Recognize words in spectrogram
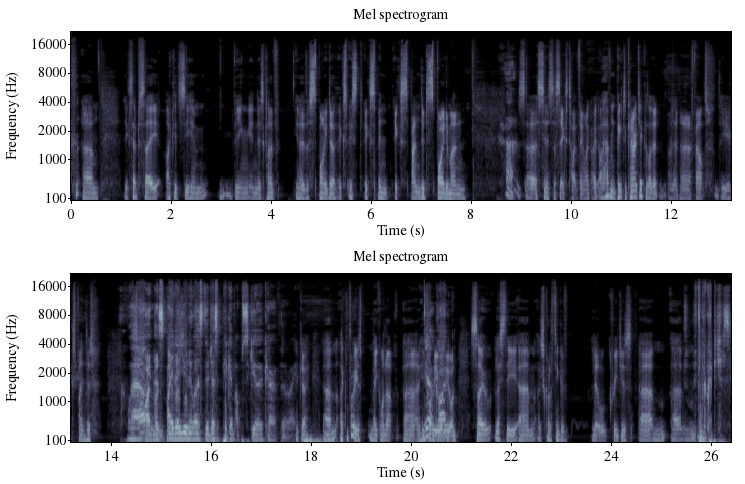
um, except to say I could see him being in this kind of you know the spider ex, ex, expand, expanded Spider-Man Huh. uh, Sinister Six type thing. Like I, I haven't picked a character because I don't I don't know enough about the expanded. Well, in Spider-Man the Spider universe. universe, they just pick an obscure character, right? Okay, um, I can probably just make one up, uh, and he Yeah, probably will be on. one. So let's see. Um, I just got to think of little creatures. Um, um, Little creatures.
